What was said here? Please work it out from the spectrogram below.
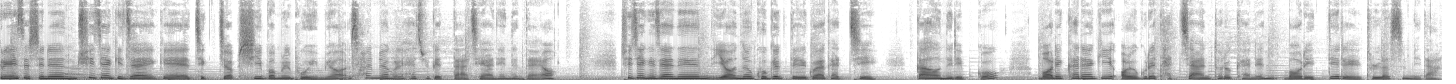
그레이스 씨는 취재 기자에게 직접 시범을 보이며 설명을 해주겠다 제안했는데요. 취재 기자는 여느 고객들과 같이 가운을 입고 머리카락이 얼굴에 닿지 않도록 하는 머리띠를 둘렀습니다.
